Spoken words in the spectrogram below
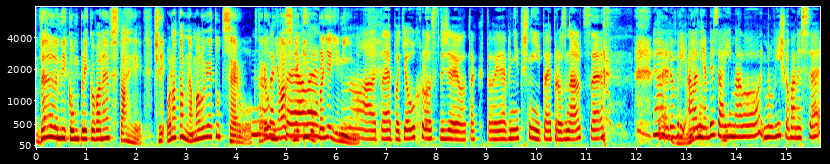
velmi komplikované vztahy. Čili ona tam namaluje tu dceru, no, kterou no, měla s někým ale, úplně jiným. No, ale to je potěuchlost, že jo, tak to je vnitřní, to je pro znalce. Já to je dobrý, mě ale to... mě by zajímalo, mluvíš o Vanese,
